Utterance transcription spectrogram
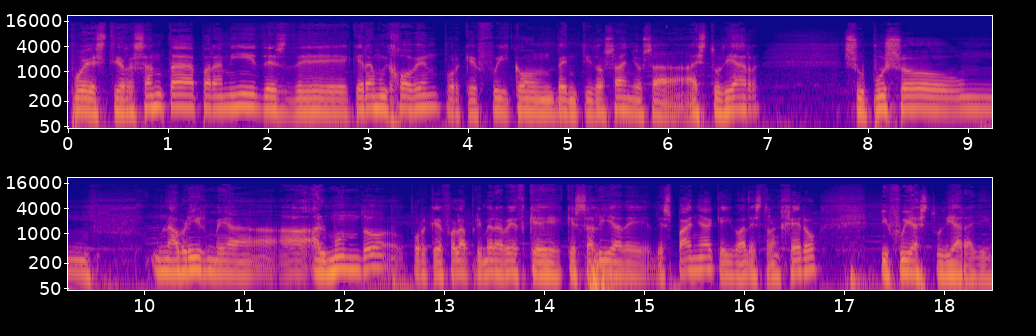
Pues Tierra Santa para mí desde que era muy joven, porque fui con 22 años a, a estudiar, supuso un, un abrirme al mundo, porque fue la primera vez que, salía de, de, España, que iba al extranjero y fui a estudiar allí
